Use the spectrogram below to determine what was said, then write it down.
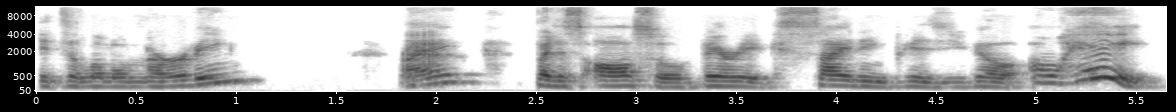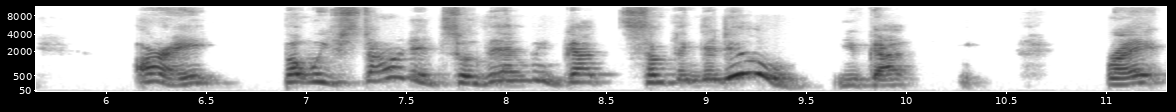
It's a little nerving, right? Yeah. But it's also very exciting because you go, oh, hey, all right, but we've started. So then we've got something to do. You've got, right?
